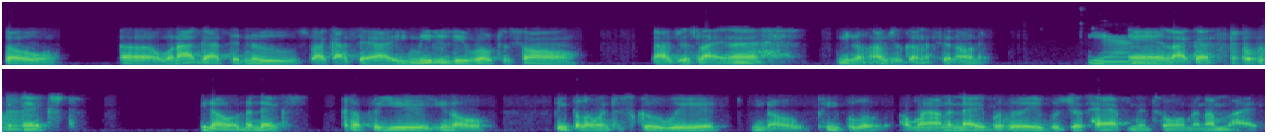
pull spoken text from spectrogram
So uh, when I got the news, like I said, I immediately wrote the song. I was just like, eh, you know, I'm just gonna sit on it. Yeah. And like I said, over the next, you know, the next couple of years, you know, people I went to school with, you know, people around the neighborhood, it was just happening to them, and I'm like,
